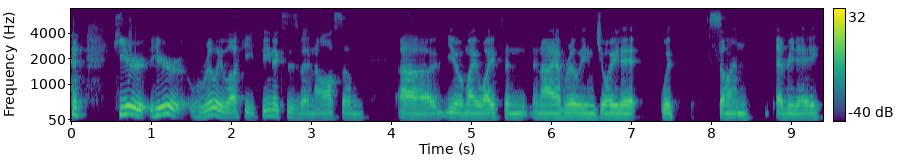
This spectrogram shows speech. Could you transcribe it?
here, here, really lucky. Phoenix has been awesome. Uh, you know, my wife and, and I have really enjoyed it with sun every day.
